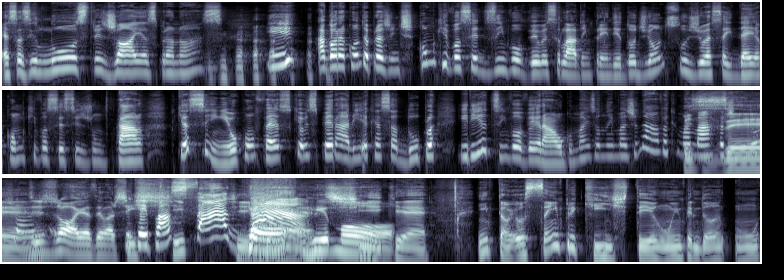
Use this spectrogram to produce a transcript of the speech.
essas ilustres joias para nós. E agora conta pra gente como que você desenvolveu esse lado empreendedor, de onde surgiu essa ideia, como que vocês se juntaram? Porque assim, eu confesso que eu esperaria que essa dupla iria desenvolver algo, mas eu não imaginava que uma Pois marca de é. joias. De joias, eu achei Fiquei chique. passada! Chique, é, rimou. chique, é. Então, eu sempre quis ter um empreendedor, um,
